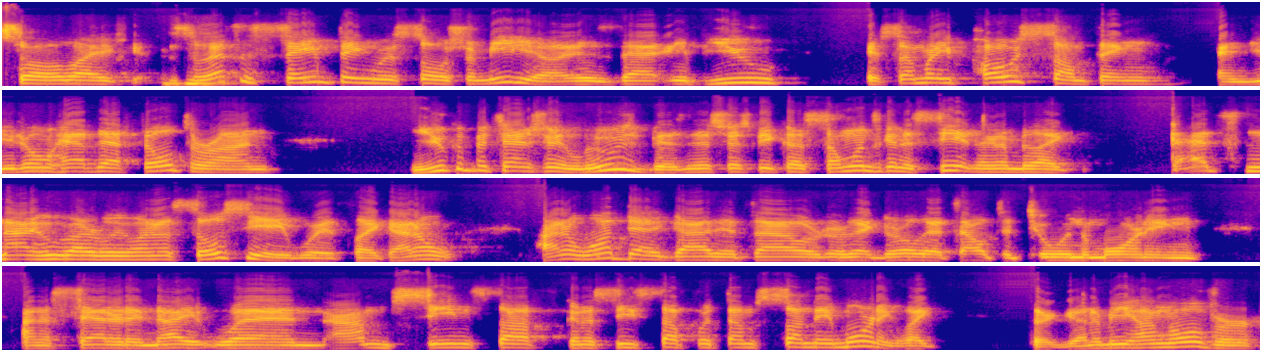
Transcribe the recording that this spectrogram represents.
So like so that's the same thing with social media is that if you if somebody posts something and you don't have that filter on, you could potentially lose business just because someone's going to see it and they're going to be like that's not who I really want to associate with. Like I don't I don't want that guy that's out or that girl that's out to 2 in the morning on a Saturday night when I'm seeing stuff, to see stuff with them Sunday morning like they're to be hungover.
